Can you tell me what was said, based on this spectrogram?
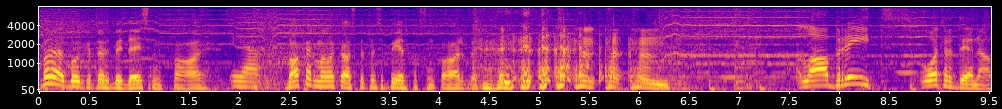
Varētu būt, ka tas bija 10 pāri. Jā, Vakar man liekas, ka tas ir 15 pāri. Bet Labrīt! Otradienā!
